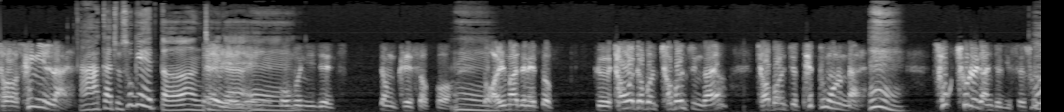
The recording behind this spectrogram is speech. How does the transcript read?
저 생일날 아, 아까 저 소개했던 예, 저희가 예, 예. 예. 그분이 이제 좀 그랬었고 예. 또 얼마 전에 또 그 저 저번 저번 주인가요? 저번 주 태풍 오는 날 예. 속초를 간 적이 있어요. 손님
